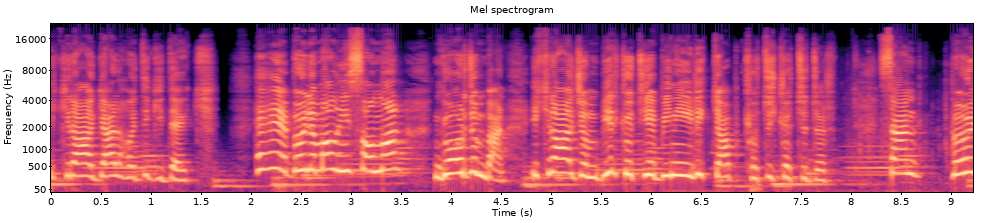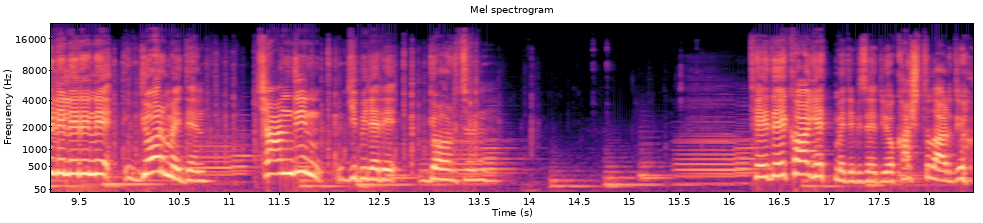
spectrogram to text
İkra gel hadi gidek. He he böyle mal insanlar gördüm ben. İkracım bir kötüye bin iyilik yap kötü kötüdür. Sen böylelerini görmedin. Kendin gibileri gördün. TDK yetmedi bize diyor. Kaçtılar diyor.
